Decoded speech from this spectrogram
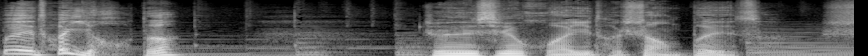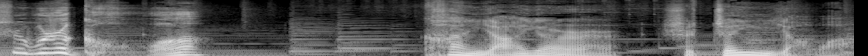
被他咬的。真心怀疑他上辈子是不是狗啊？看牙印儿是真咬啊！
